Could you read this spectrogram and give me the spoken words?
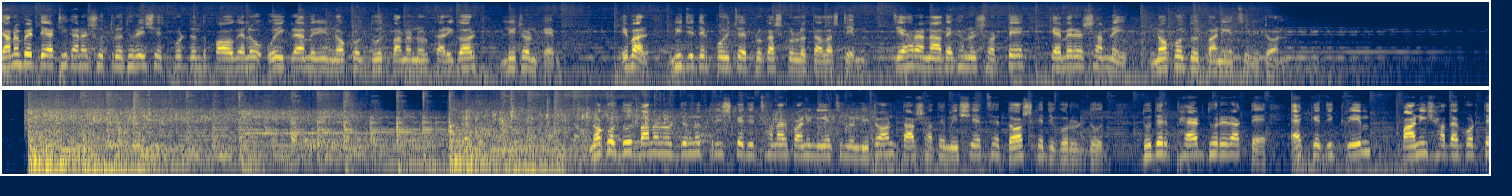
জানবের দেয়া ঠিকানার সূত্র ধরে শেষ পর্যন্ত পাওয়া গেল ওই গ্রামেরই নকল দুধ বানানোর কারিগর লিটন ক্যাম্প এবার নিজেদের পরিচয় প্রকাশ করল তালাশ টিম। চেহারা না দেখানোর শর্তে ক্যামেরার সামনেই নকল দুধ বানিয়েছে লিটন। নকল দুধ বানানোর জন্য ত্রিশ কেজি ছানার পানি নিয়েছিল লিটন, তার সাথে মিশিয়েছে দশ কেজি গরুর দুধ। দুধের ফ্যাট ধরে রাখতে এক কেজি ক্রিম, পানি সাদা করতে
